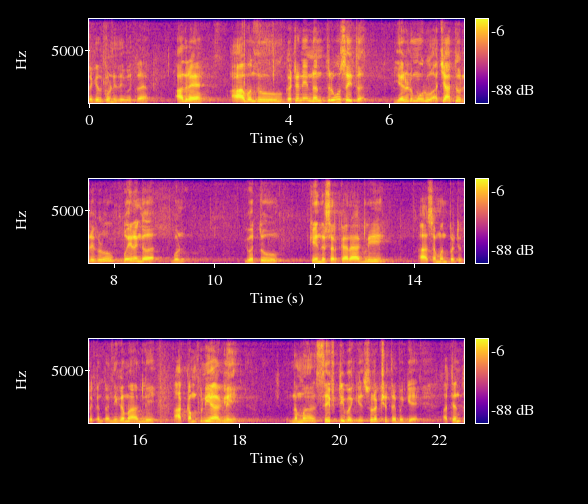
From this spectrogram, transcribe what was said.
ತೆಗೆದುಕೊಂಡಿದೆ ಇವತ್ತು. ಆದರೆ ಆ ಒಂದು ಘಟನೆ ನಂತರವೂ ಸಹಿತ ಎರಡು ಮೂರು ಅಚಾತುರ್ಯಗಳು ಬಹಿರಂಗಗೊಂಡು. ಇವತ್ತು ಕೇಂದ್ರ ಸರ್ಕಾರ ಆಗಲಿ, ಆ ಸಂಬಂಧಪಟ್ಟಿರ್ತಕ್ಕಂಥ ನಿಗಮ ಆಗಲಿ, ಆ ಕಂಪ್ನಿ ಆಗಲಿ, ನಮ್ಮ ಸೇಫ್ಟಿ ಬಗ್ಗೆ, ಸುರಕ್ಷತೆ ಬಗ್ಗೆ ಅತ್ಯಂತ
